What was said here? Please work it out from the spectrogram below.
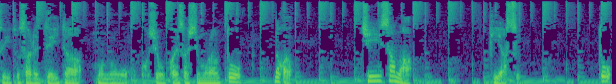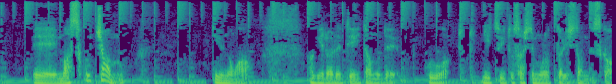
ツイートされていたものをご紹介させてもらうと、なんか、小さなピアスと、えーマスクチャームっていうのが挙げられていたので、僕はちょっとリツイートさせてもらったりしたんですが、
